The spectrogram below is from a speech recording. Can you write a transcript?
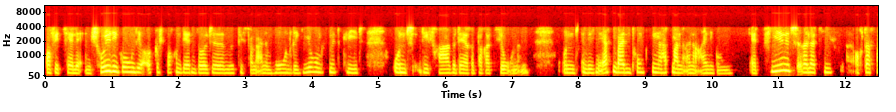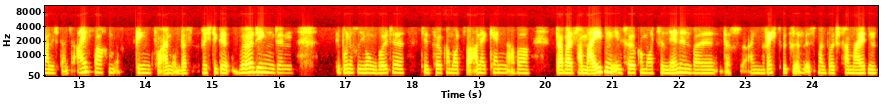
offizielle Entschuldigung, die ausgesprochen werden sollte, möglichst von einem hohen Regierungsmitglied und die Frage der Reparationen. Und in diesen ersten beiden Punkten hat man eine Einigung erzielt, relativ, auch das war nicht ganz einfach. Es ging vor allem um das richtige Wording, denn die Bundesregierung wollte den Völkermord zwar anerkennen, aber dabei vermeiden, ihn Völkermord zu nennen, weil das ein Rechtsbegriff ist. Man wollte vermeiden,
